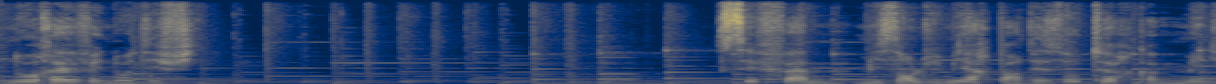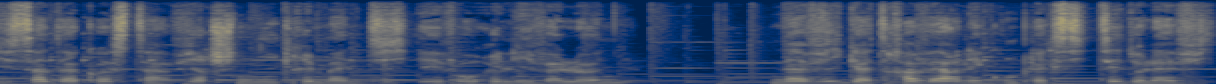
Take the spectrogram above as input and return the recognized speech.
nos rêves et nos défis. Ces femmes, mises en lumière par des auteurs comme Melissa d'Acosta, Virginie Grimaldi et Aurélie Valogne, naviguent à travers les complexités de la vie.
